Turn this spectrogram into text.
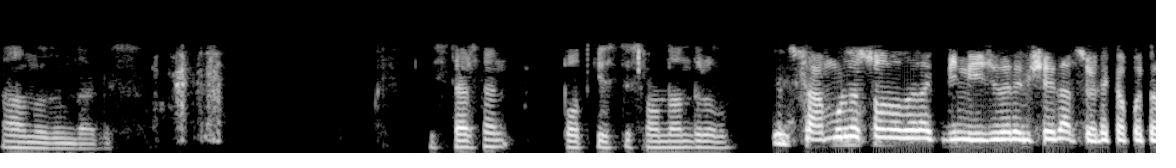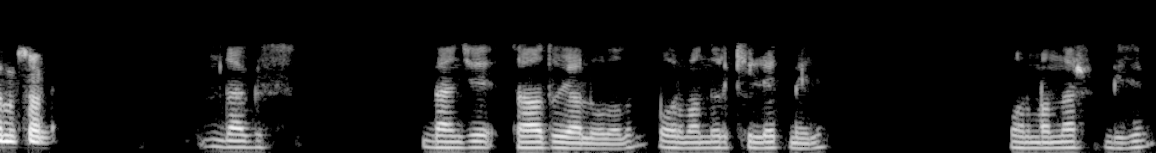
Anladım Douglas. İstersen podcast'i sonlandıralım. Sen burada son olarak dinleyicilere bir şeyler söyle kapatalım sonra. Douglas bence daha duyarlı olalım. Ormanları kirletmeyelim. Ormanlar bizim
